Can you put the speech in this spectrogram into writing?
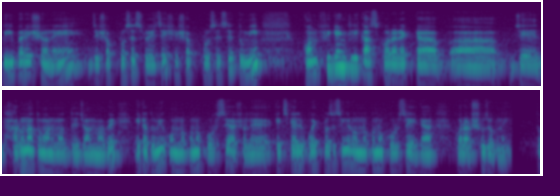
প্রিপারেশনে যেসব প্রসেস রয়েছে, সেসব প্রসেসে তুমি কনফিডেন্টলি কাজ করার একটা যে ধারণা তোমার মধ্যে জন্মাবে, এটা তুমি অন্য কোনো কোর্সে আসলে টেক্সটাইল ওয়েট প্রসেসিংয়ের অন্য কোনো কোর্সে এটা করার সুযোগ নেই। তো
